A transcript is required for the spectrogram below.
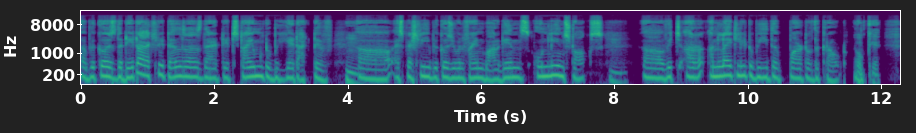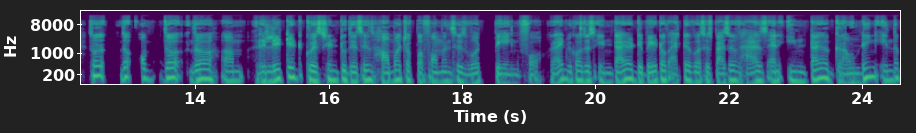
uh, because the data actually tells us that it's time to be, get active uh, especially because you will find bargains only in stocks uh, which are unlikely to be the part of the crowd. Okay. So the ob- the the um related question to this is how much of performance is worth paying for, right? Because this entire debate of active versus passive has an entire grounding in the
